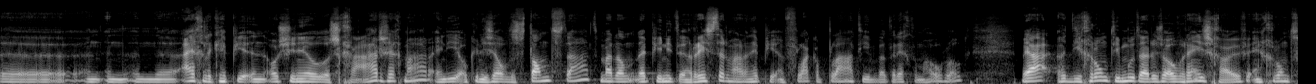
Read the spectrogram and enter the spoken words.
uh, een, een, een, uh, eigenlijk heb je een origineel schaar, zeg maar, en die ook in dezelfde stand staat. Maar dan heb je niet een rister, maar dan heb je een vlakke plaat die wat recht omhoog loopt. Maar ja, die grond die moet daar dus overheen schuiven. En grond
